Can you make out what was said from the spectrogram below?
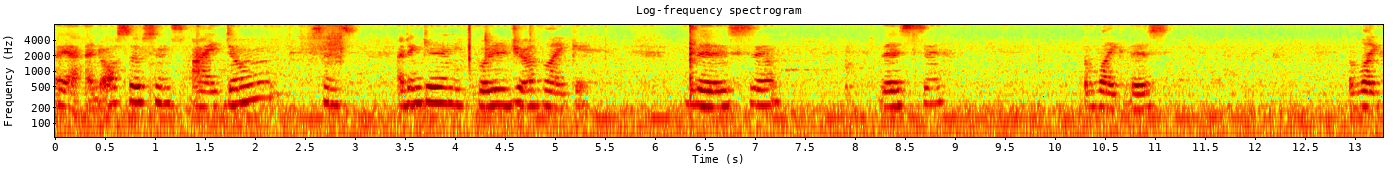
Oh yeah, and also since I don't, since I didn't get any footage of like this, this, like this, like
